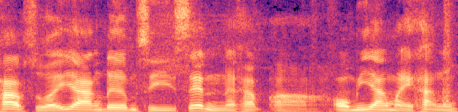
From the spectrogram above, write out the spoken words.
ภาพสวยยางเดิม 4 เส้นนะครับอ๋อมียางใหม่ข้างหนึ่ง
